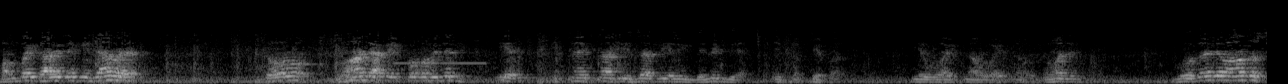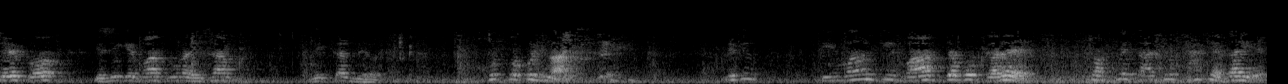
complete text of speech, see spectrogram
بمبئی گاڑی لے کے جا رہے تو وہاں جا کے ایک کو کبھی یہ اتنا اتنا پیزا بھی لکھ دیا لکھ دیا ایک بچے پر۔ یہ ہوا، اتنا ہوا اتنا ہوا، سمجھ گودرے جب آؤ تو سیٹ کو کسی کے پاس پورا حساب لکھ کر دے ہوئے۔ خود کو کچھ نہ آئے۔ لیکن ایمان کی بات جب وہ کرے تو اپنے تعلق کیا کہتا ہی ہے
